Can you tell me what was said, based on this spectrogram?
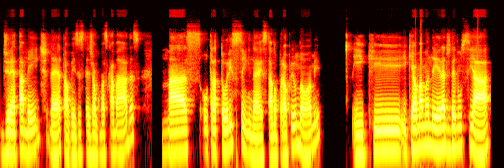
diretamente, né? Talvez esteja algumas camadas, mas o Tratores sim, né? Está no próprio nome e que, e que é uma maneira de denunciar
